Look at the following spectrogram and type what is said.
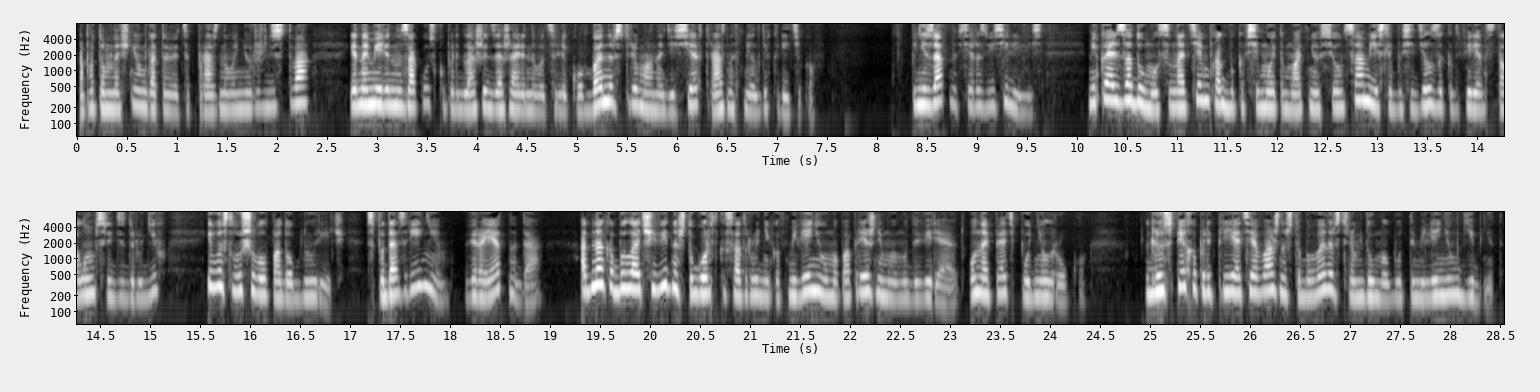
А потом начнем готовиться к празднованию Рождества. Я намерен на закуску предложить зажаренного целиком Веннерстрема, а на десерт разных мелких критиков. Внезапно все развеселились. Микаэль задумался над тем, как бы ко всему этому отнесся он сам, если бы сидел за конференц-столом среди других и выслушивал подобную речь. С подозрением? Вероятно, да. Однако было очевидно, что горстка сотрудников «Миллениума» по-прежнему ему доверяют. Он опять поднял руку. Для успеха предприятия важно, чтобы Ведерстрем думал, будто Миллениум гибнет.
